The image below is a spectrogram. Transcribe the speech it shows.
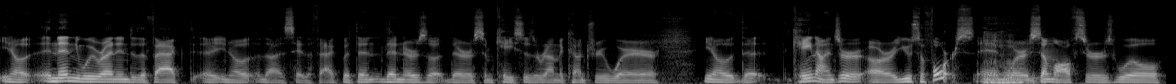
you know. And then we run into the fact, uh, you know, not to say the fact, but then then there's a, there are some cases around the country where you know the, canines are are a use of force, and where some officers will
